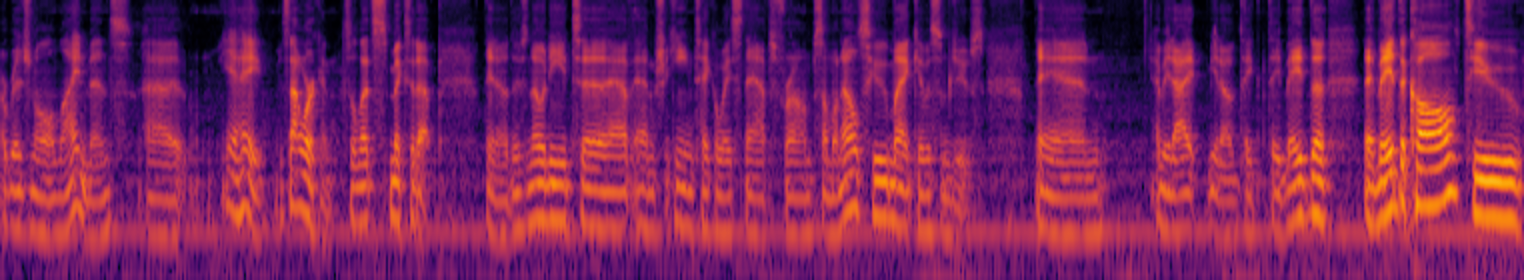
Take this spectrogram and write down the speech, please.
original alignments, uh, yeah, hey, it's not working, so let's mix it up. You know, there's no need to have Adam Shaheen take away snaps from someone else who might give us some juice, and I mean, I you know they, they made the they made the call to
